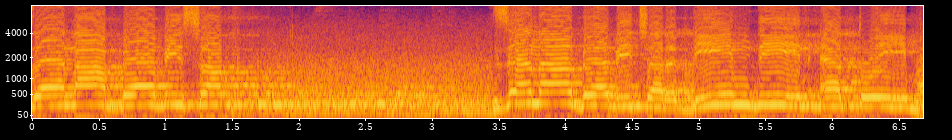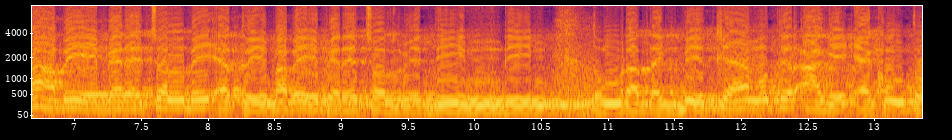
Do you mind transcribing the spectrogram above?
জেনা, ব্যবিচার। জেনা, ব্যবিচার দিন দিন এতই ভাবে বেড়ে চলবে এতই ভাবে বেড়ে চলবে দিন দিন। তোমরা দেখবে কেয়ামতের আগে, এখন তো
